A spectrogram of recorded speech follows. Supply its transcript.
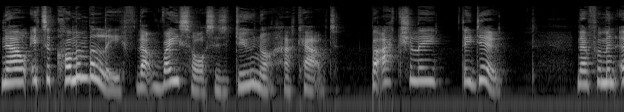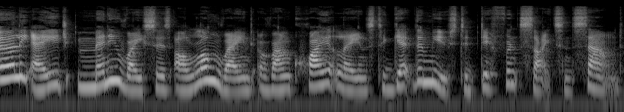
Now, it's a common belief that racehorses do not hack out, but actually, they do. Now, from an early age, many racers are long reined around quiet lanes to get them used to different sights and sound.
